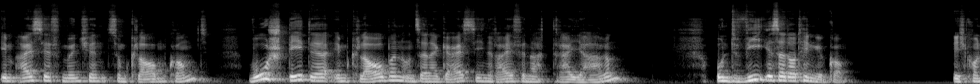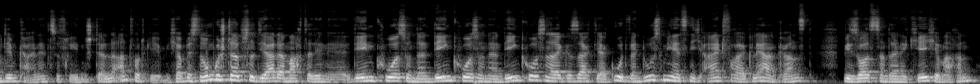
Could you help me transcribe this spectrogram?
im ICF München zum Glauben kommt, wo steht er im Glauben und seiner geistlichen Reife nach drei Jahren? Und wie ist er dorthin gekommen? Ich konnte ihm keine zufriedenstellende Antwort geben. Ich habe ein bisschen rumgestöpselt, ja, da macht er den, äh, den Kurs und dann den Kurs und dann den Kurs. Und dann hat er gesagt, ja gut, wenn du es mir jetzt nicht einfach erklären kannst, wie soll es dann deine Kirche machen?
